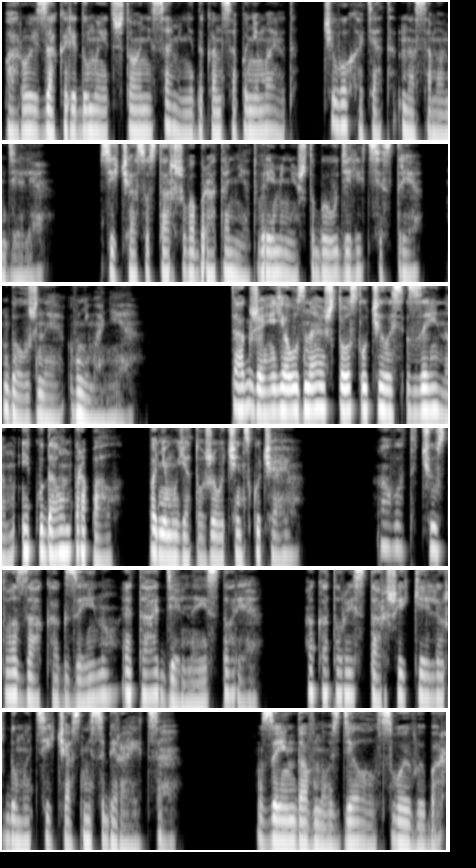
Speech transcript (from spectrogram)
Порой Закари думает, что они сами не до конца понимают, чего хотят на самом деле. Сейчас у старшего брата нет времени, чтобы уделить сестре должное внимание. Также я узнаю, что случилось с Зейном и куда он пропал. По нему я тоже очень скучаю. А вот чувство Зака к Зейну — это отдельная история о которой старший Келлер думать сейчас не собирается. Зейн давно сделал свой выбор.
